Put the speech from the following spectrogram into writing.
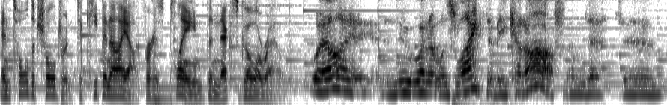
and told the children to keep an eye out for his plane the next go around. Well, I knew what it was like to be cut off and uh, to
